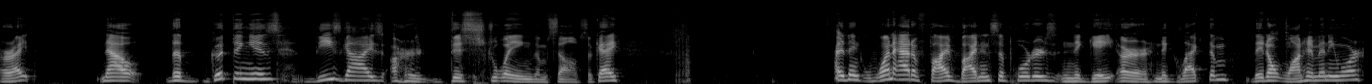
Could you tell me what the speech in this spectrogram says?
all right? Now, the good thing is, these guys are destroying themselves, okay? I think one out of five Biden supporters negate or neglect him. They don't want him anymore.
